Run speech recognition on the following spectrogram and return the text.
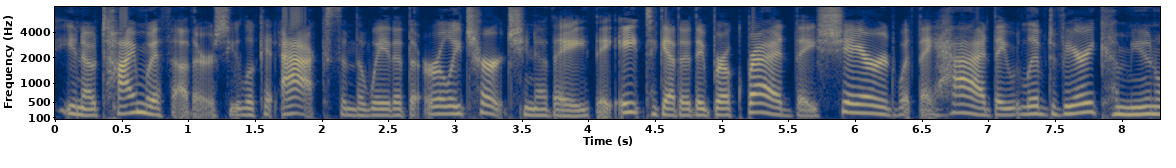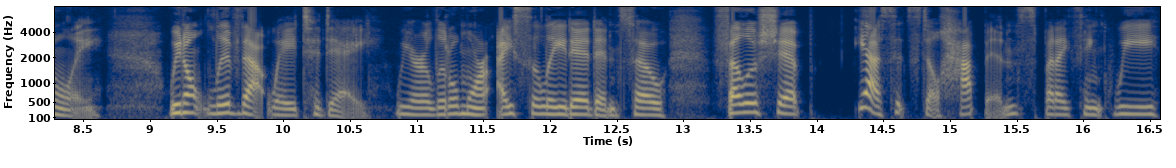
you know, time with others. You look at Acts and the way that the early church, you know, they they ate together, they broke bread, they shared what they had, they lived very communally. We don't live that way today. We are a little more isolated, and so fellowship, yes, it still happens, but I think we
